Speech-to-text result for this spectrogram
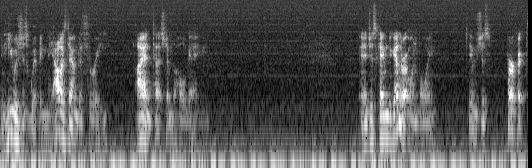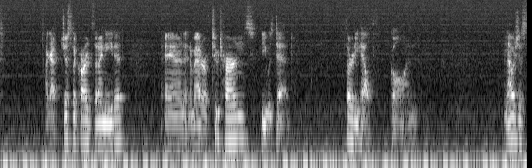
and he was just whipping me. I was down to three. I hadn't touched him the whole game. And it just came together at one point. It was just perfect. I got just the cards that I needed, and in a matter of two turns, he was dead. 30 health, gone. And that was just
